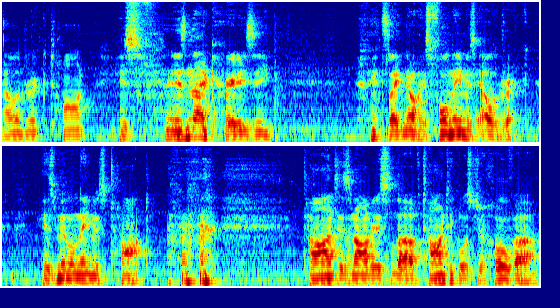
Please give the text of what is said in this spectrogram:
Eldrick Tont. His isn't that crazy? It's like no, his full name is Eldrick. His middle name is Tont. Tont is an obvious love. Tont equals Jehovah.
